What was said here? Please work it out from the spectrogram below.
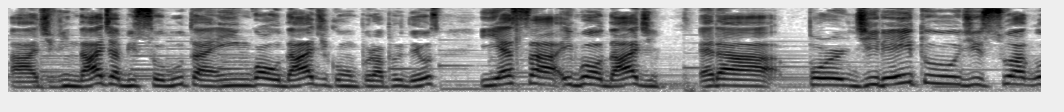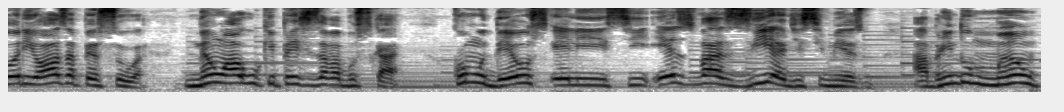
a divindade absoluta em igualdade com o próprio Deus, e essa igualdade era por direito de sua gloriosa pessoa, não algo que precisava buscar. Como Deus, ele se esvazia de si mesmo, abrindo mão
